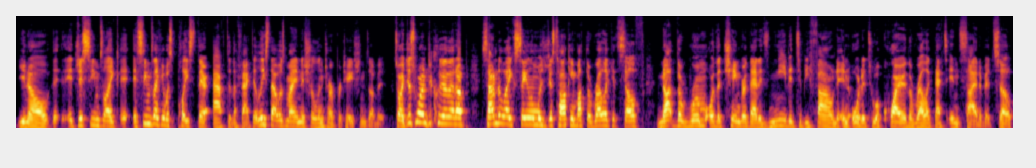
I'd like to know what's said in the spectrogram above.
you know, it, it just seems like it, it seems like it was placed there after the fact. At least that was my initial interpretations of it. So I just wanted to clear that up. Sounded like Salem was just talking about the relic itself, not the room or the chamber that is needed to be found in order to acquire the relic that's inside of it. So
